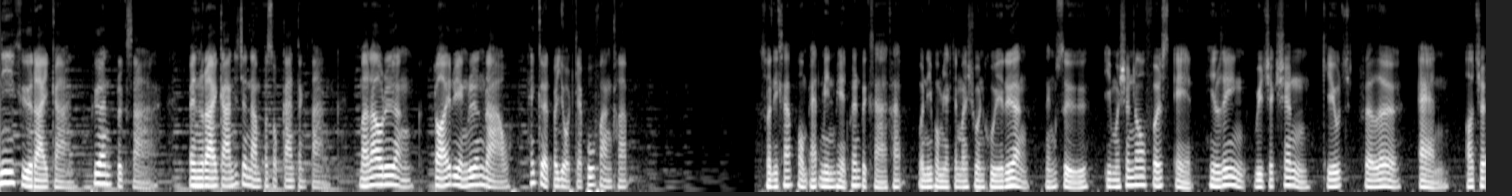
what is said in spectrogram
นี่คือรายการเพื่อนปรึกษา เป็นรายการที่จะนำประสบการณ์ต่างๆ มาเล่าเรื่องร้อยเรียงเรื่องราว ให้เกิดประโยชน์แก่ผู้ฟังครับ สวัสดีครับ ผมแอดมินเพจเพื่อนปรึกษาครับ วันนี้ผมอยากจะมาชวนคุยเรื่อง หนังสือ Emotional First Aid Healing Rejection Guilt Failure and Other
